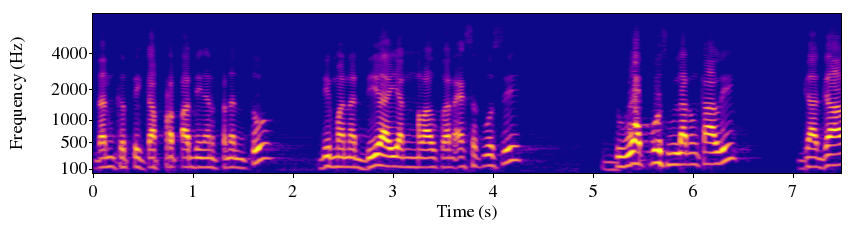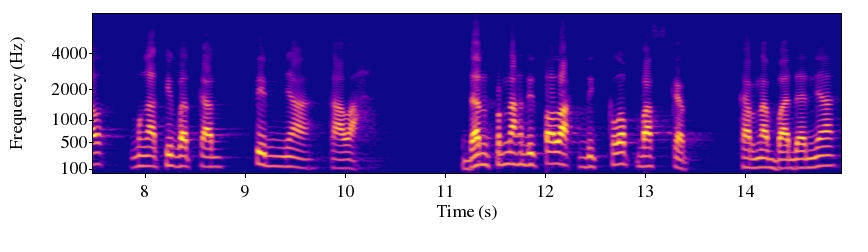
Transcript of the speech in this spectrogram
Dan ketika pertandingan penentu, di mana dia yang melakukan eksekusi, 29 kali gagal mengakibatkan timnya kalah. Dan pernah ditolak di klub basket karena badannya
